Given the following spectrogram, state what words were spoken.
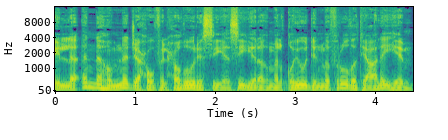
إلا أنهم نجحوا في الحضور السياسي رغم القيود المفروضة عليهم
